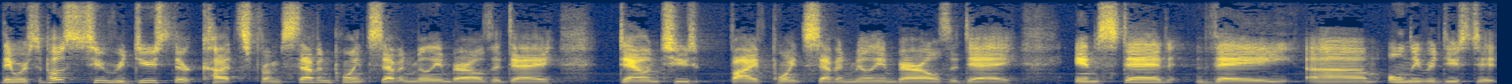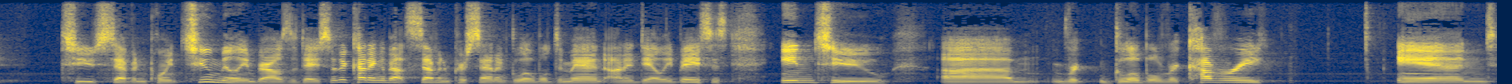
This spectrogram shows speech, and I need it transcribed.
They were supposed to reduce their cuts from 7.7 million barrels a day down to 5.7 million barrels a day. Instead, they um, only reduced it to 7.2 million barrels a day. So they're cutting about 7% of global demand on a daily basis into um, re- global recovery. And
